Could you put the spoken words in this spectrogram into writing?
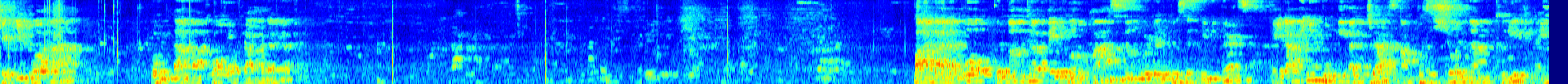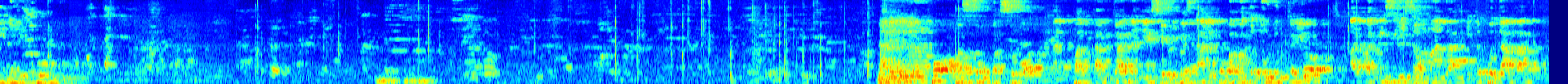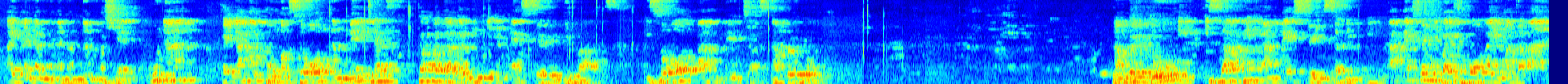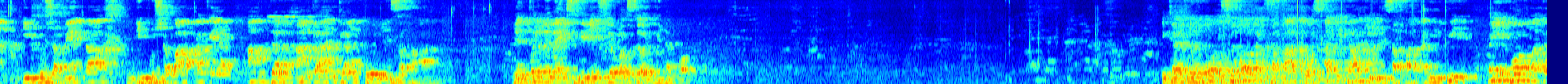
Check niyo po ha. Kung tama po ang pagkakalaga. Paalala po, kung ang cup ay lumagpas ng more than 2 centimeters, kailangan niyo pong i-adjust ang posisyon ng clip na ilalim Narito naman po ang pastong pagsuot at pagtanggal ng extra device. Lalo po pag matutulog kayo at pag-ising sa umaga, ito po dapat ay alam na alam ng pasyente. Una, kailangan po magsuot ng medyas kapag gagamitin ang extra device. Isuot ang medyas, number one. Number two, isabit ang extern sa bibig. Ang extern device po ay magaan. Hindi po siya metal, hindi po siya bakal, kaya ang, ang gaan-gaan po yan sa paa. Yan po naman may experience nyo pag suot nyo na po. Ikatlo po, isuot ang sapatos at itali ang hipit. Kayo po ang mag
